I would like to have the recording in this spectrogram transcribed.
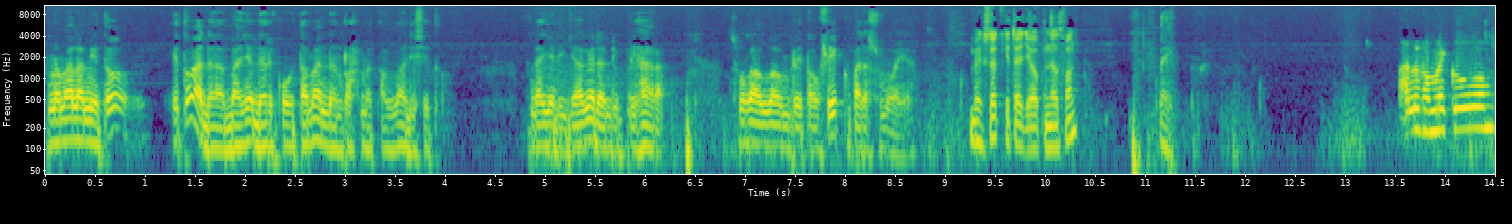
Karena malam itu itu ada banyak dari keutamaan dan rahmat Allah di situ. Hendaknya dijaga dan dipelihara. Semoga Allah memberi taufik kepada semuanya. Baik Ustaz, kita jawab penelpon. Baik. Halo, Assalamualaikum.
